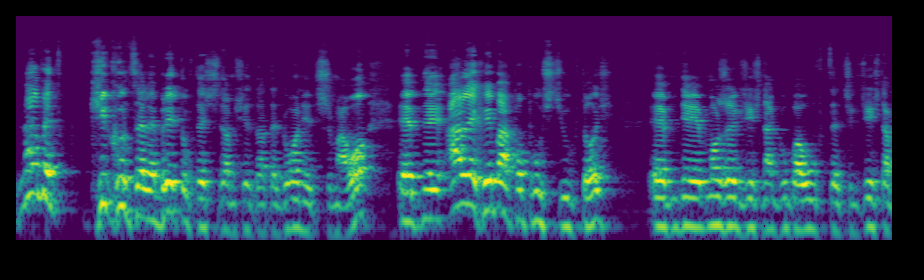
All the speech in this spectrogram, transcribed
Nawet kilku celebrytów też tam się za te dłonie trzymało, y, y, ale chyba popuścił ktoś, y, y, może gdzieś na gubałówce, czy gdzieś tam,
